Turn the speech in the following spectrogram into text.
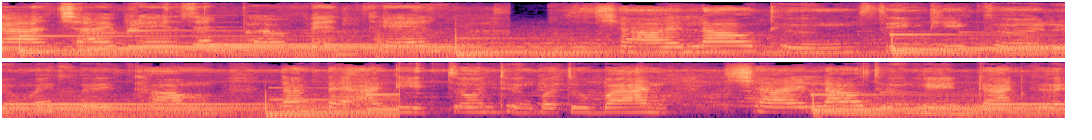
การใช้ present perfect tense ชายเล่าถึงสิ่งที่เคยหรือไม่เคยทำตั้งแต่อดีตจนถึงปัจจุบัน ใชายเล่าถึงเหตุการณ์เกิด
